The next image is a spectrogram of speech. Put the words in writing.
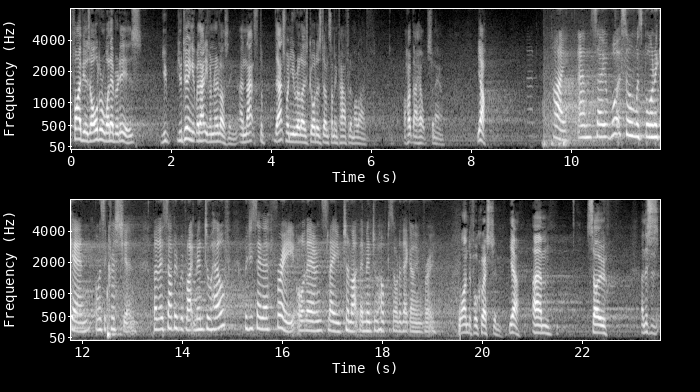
five years older or whatever it is, you, you're doing it without even realizing. And that's, the, that's when you realize God has done something powerful in my life. I hope that helps for now. Yeah. Hi. Um, so, what if someone was born again and was a Christian, but they suffered with like mental health? Would you say they're free or they're enslaved to like their mental health disorder they're going through? Wonderful question. Yeah. Um, so, and this is,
